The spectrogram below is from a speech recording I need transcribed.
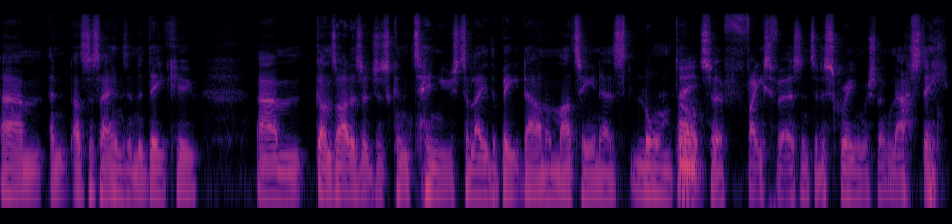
um, and as I say, ends in the DQ. Um, Gonzalez just continues to lay the beat down on Martinez. Lawn darts her face first into the screen, which looked nasty.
